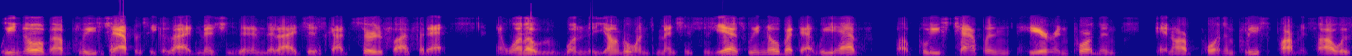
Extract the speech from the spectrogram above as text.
we know about police chaplaincy because I had mentioned to him that I just got certified for that. And one of them, one of the younger ones mentioned, says, yes, we know about that. We have a police chaplain here in Portland in our Portland Police Department. So I was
